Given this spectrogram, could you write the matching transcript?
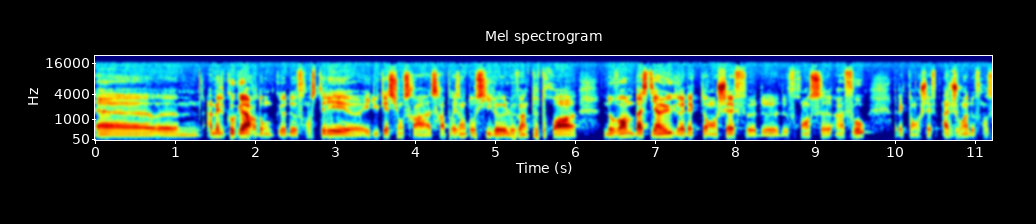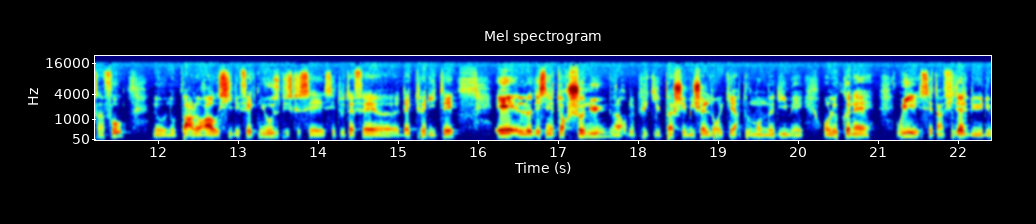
Euh, Amel Kogar, donc de France Télé Éducation, sera, sera présente aussi le, 23 novembre. Bastien Hugues, rédacteur en chef de, France Info, rédacteur en chef adjoint de France Info, nous, parlera aussi des fake news, puisque c'est tout à fait d'actualité. Et le dessinateur Chonu, alors depuis qu'il passe chez Michel Drucker, tout le monde me dit, mais on le connaît. Oui, c'est un fidèle du, du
